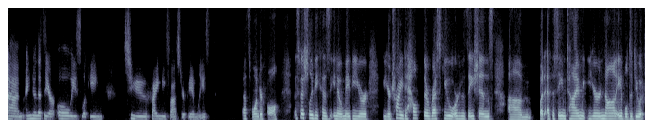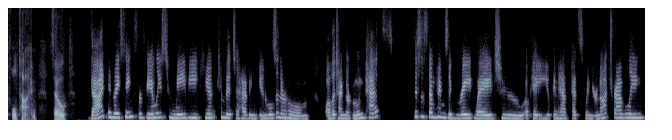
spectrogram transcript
Um, I know that they are always looking to find new foster families that's wonderful especially because you know maybe you're you're trying to help the rescue organizations um, but at the same time you're not able to do it full time so that and i think for families who maybe can't commit to having animals in their home all the time their own pets this is sometimes a great way to okay you can have pets when you're not traveling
